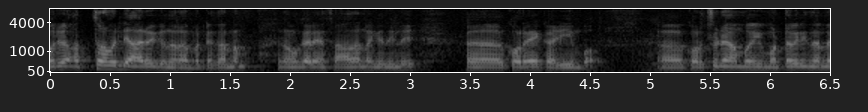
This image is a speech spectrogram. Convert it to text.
ഒരു അത്ര വലിയ ആരോഗ്യം പറയാൻ പറ്റില്ല. കാരണം നമുക്കറിയാം സാധാരണഗതിയിൽ കുറേ കഴിയുമ്പോൾ. കുറച്ചുകൂടി ആകുമ്പോൾ ഈ മുട്ട വരി നല്ല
